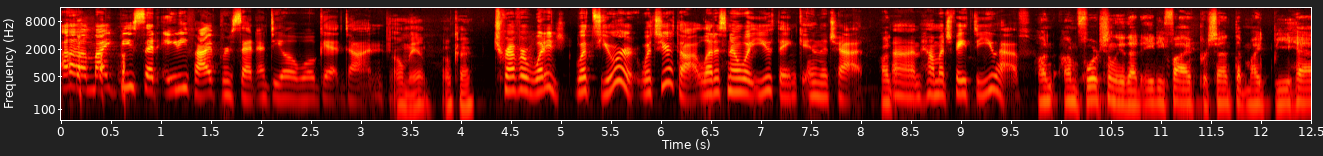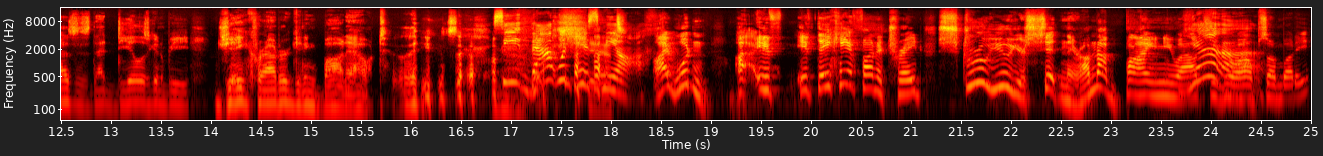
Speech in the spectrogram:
Uh, Mike B said 85% a deal will get done. Oh, man. Okay. Trevor, what did what's your what's your thought? Let us know what you think in the chat. Um, how much faith do you have? Un- unfortunately, that eighty five percent that Mike B has is that deal is going to be Jay Crowder getting bought out. So- See, that would piss me off. I wouldn't. I, if if they can't find a trade, screw you. You're sitting there. I'm not buying you out to go help somebody.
